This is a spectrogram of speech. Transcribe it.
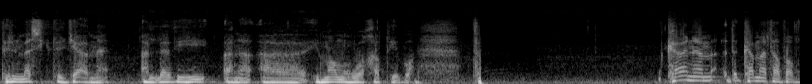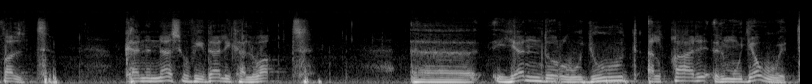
في المسجد الجامع الذي أنا آه، إمامه وخطيبه. كان كما تفضلت كان الناس في ذلك الوقت آه، يندر وجود القارئ المجود.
